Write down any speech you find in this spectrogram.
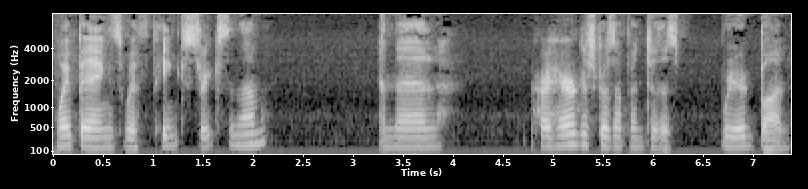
white bangs with pink streaks in them, and then her hair just goes up into this weird bun.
